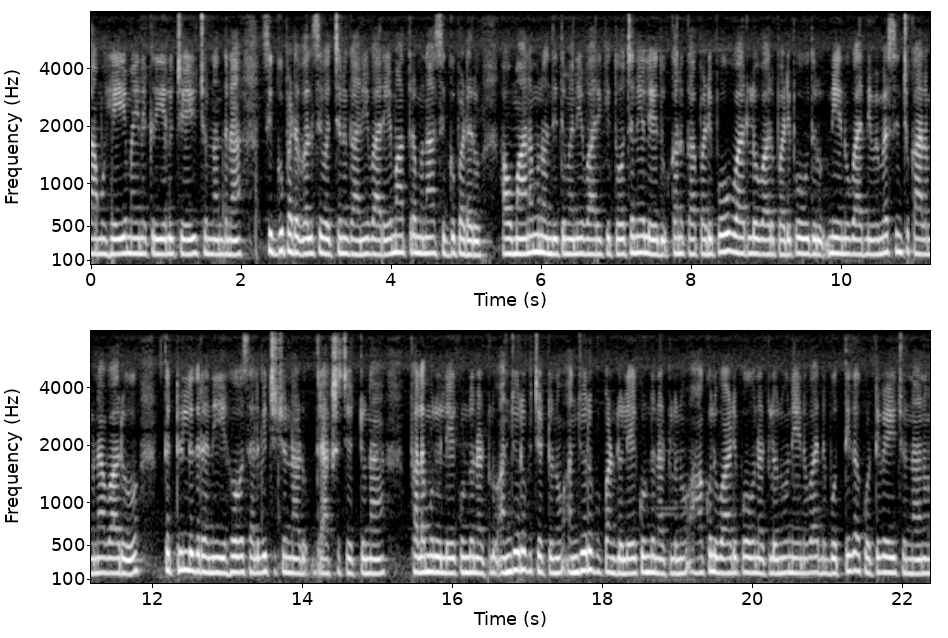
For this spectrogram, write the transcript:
తాము హేయమైన క్రియలు చేయుచున్నందున సిగ్గుపడవలసి వచ్చును గాని వారేమాత్రమున సిగ్గుపడరు. అవమానము నొందితమని వారికి తోచనే లేదు. కనుక పడిపోవు వారిలో వారు పడిపోవుదురు. నేను వారిని విమర్శించు కాలమున వారు తొట్టిల్లుదురని యహోవ సెలవిచ్చుచున్నాడు. ద్రాక్ష చెట్టున ఫలములు లేకుండునట్లు అంజూరపు చెట్టును అంజూరపు పండ్లు లేకుండునట్లును ఆకులు వాడిపోవునట్లును నేను వారిని బొత్తిగా కొట్టివేయుచున్నాను.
